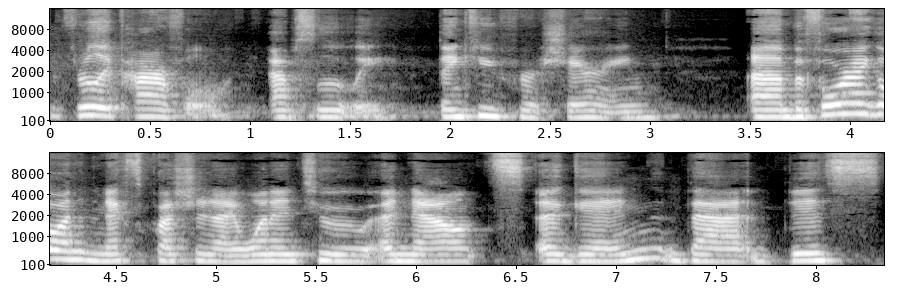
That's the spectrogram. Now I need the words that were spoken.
It's really powerful. Absolutely. Thank you for sharing. Um, before I go on to the next question, I wanted to announce again that this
